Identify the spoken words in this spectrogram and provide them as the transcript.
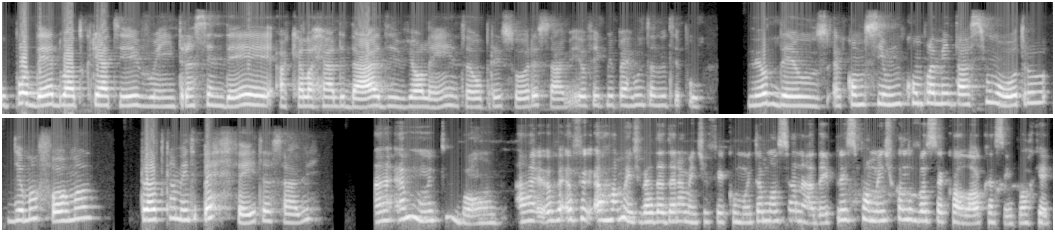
o poder do ato criativo em transcender aquela realidade violenta, opressora, sabe? Eu fico me perguntando, tipo, meu Deus, é como se um complementasse um outro de uma forma praticamente perfeita, sabe? Ah, é muito bom. Ah, eu, eu, fico, eu, realmente, verdadeiramente, eu fico muito emocionada. E principalmente quando você coloca assim, porque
